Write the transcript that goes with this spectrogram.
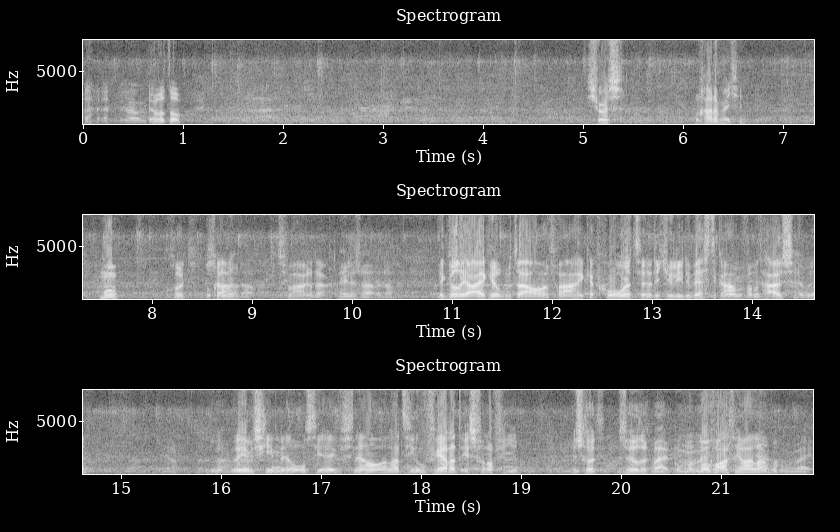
Helemaal top. Sjors, hoe gaat het met je? Moe. Goed. Hoe Zware dag. Zware dag. Hele zware dag. Ik wilde jou eigenlijk heel brutaal vragen. Ik heb gehoord eh, dat jullie de beste kamer van het huis hebben. Wil- Wil je misschien eh, ons die even snel eh, laten zien hoe ver dat is vanaf hier? Is goed. Is heel dichtbij. Kom maar Mogen we achter jou aanlopen? Kom maar mee.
